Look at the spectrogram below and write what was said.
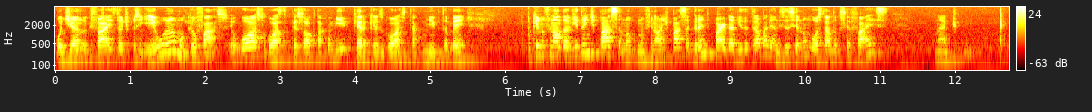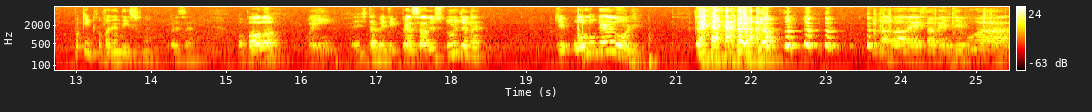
odiando o que faz. Então, tipo assim, eu amo o que eu faço. Eu gosto, gosto do pessoal que está comigo, quero que eles gostem de estar comigo também. Porque no final da vida a gente passa, no, no final a gente passa grande parte da vida trabalhando. E se você não gostar do que você faz, né? Tipo, por que que eu estou fazendo isso, né? Pois é. Ô Paulo, Oi? a gente também tem que pensar no estúdio, né? Porque o lugar é longe. Lá no Alex também teve uma.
